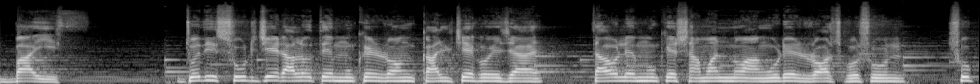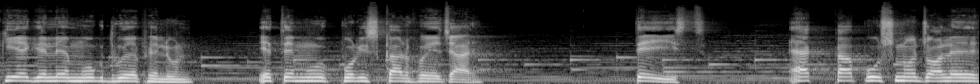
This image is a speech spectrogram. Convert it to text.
বাইশ যদি সূর্যের আলোতে মুখের রং কালচে হয়ে যায়, তাহলে মুখে সামান্য আঙুরের রস ঘষুন, শুকিয়ে গেলে মুখ ধুয়ে ফেলুন, এতে মুখ পরিষ্কার হয়ে যায়। তেইশ, এক কাপ উষ্ণ জলে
